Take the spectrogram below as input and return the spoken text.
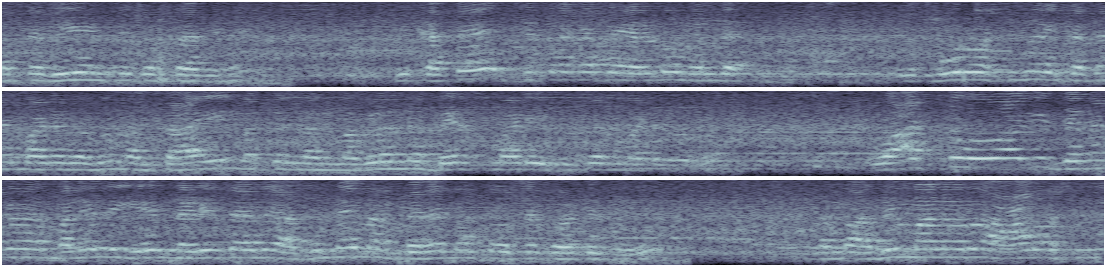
ಮತ್ತೆ ರೀ ಎಂಟ್ರಿ ಕೊಡ್ತಾ ಇದ್ದೀನಿ. ಈ ಕತೆ ಚಿತ್ರಕಥೆ ಎರಡೂ ಒಂದೇ. ಈ ಮೂರು ವರ್ಷದಿಂದ ಈ ಕತೆ ಮಾಡಿರೋದು ನನ್ನ ತಾಯಿ ಮತ್ತು ನನ್ನ ಮಗಳನ್ನೇ ಬೇಸ್ ಮಾಡಿ ಪಿಕ್ಚರ್ ಮಾಡಿರೋದು. ವಾಸ್ತವವಾಗಿ ಜನಗಳ ಮನೆಯಲ್ಲಿ ಏನು ನಡೀತಾ ಇದೆ, ಅದನ್ನೇ ನಾವು ತೆರೆ ಮೇಲೆ ತೋರ್ಸಕ್ಕೆ ಹೊರಟಿದ್ದೀವಿ. ನಮ್ಮ ಅಭಿಮಾನವರು ಆರು ವರ್ಷದಿಂದ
